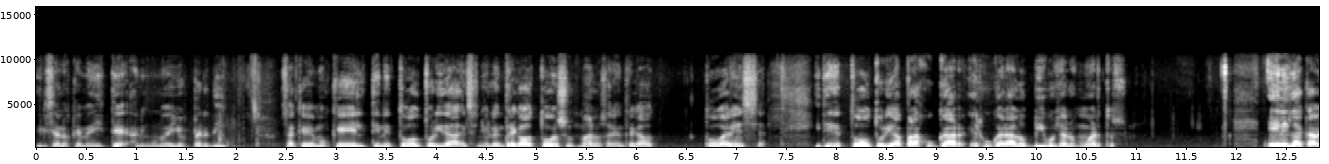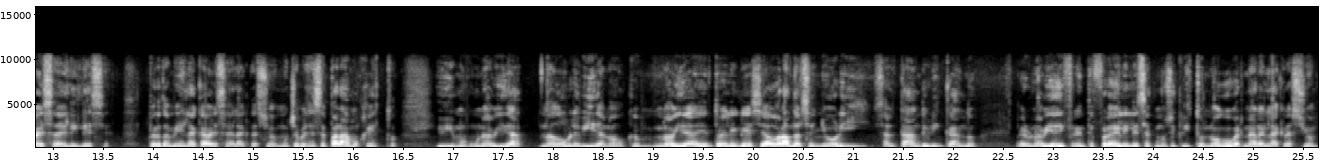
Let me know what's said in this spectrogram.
Y dice, a los que me diste, a ninguno de ellos perdí. O sea que vemos que él tiene toda autoridad. El Señor le ha entregado todo en sus manos, le ha entregado toda herencia. Y tiene toda autoridad para juzgar. Él juzgará a los vivos y a los muertos. Él es la cabeza de la iglesia, pero también es la cabeza de la creación. Muchas veces separamos esto y vivimos una vida, una doble vida, ¿no? Una vida dentro de la iglesia adorando al Señor y saltando y brincando, pero una vida diferente fuera de la iglesia como si Cristo no gobernara en la creación.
